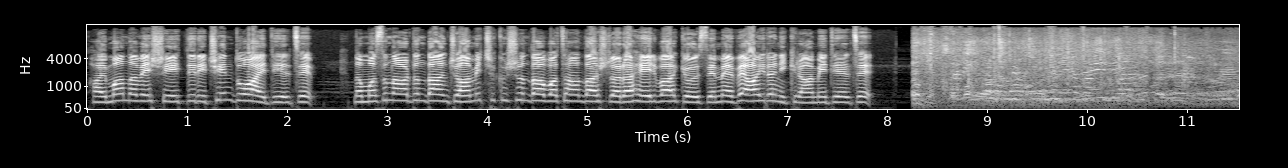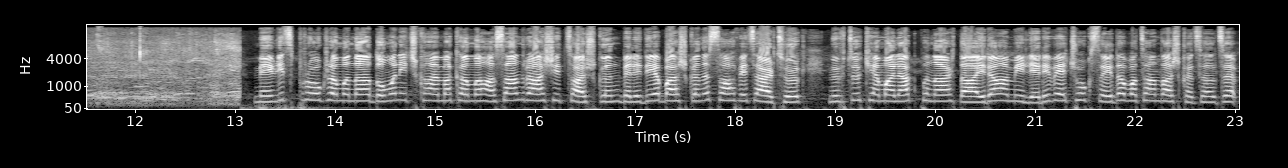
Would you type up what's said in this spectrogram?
Haymanla ve şehitler için dua edildi. Namazın ardından cami çıkışında vatandaşlara helva, gözleme ve ayran ikram edildi. Mevlid programına Domaniç Kaymakamı Hasan Raşit Taşkın, Belediye Başkanı Sahvet Ertürk, Müftü Kemal Akpınar, daire amirleri ve çok sayıda vatandaş katıldı.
